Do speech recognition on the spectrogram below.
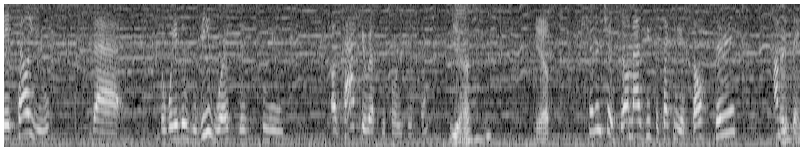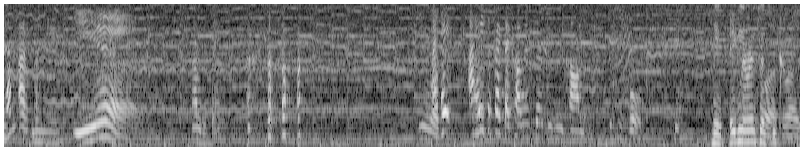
They tell you that the way this disease works is to attack your respiratory system. yes. Yep. Shouldn't your dumbass be protecting yourself? Period. I'm just saying. I'm, Exactly. Yeah. I'm just saying. I hate I hate the fact that common sense isn't common. This is bull. I mean, ignorance has Look, become like,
